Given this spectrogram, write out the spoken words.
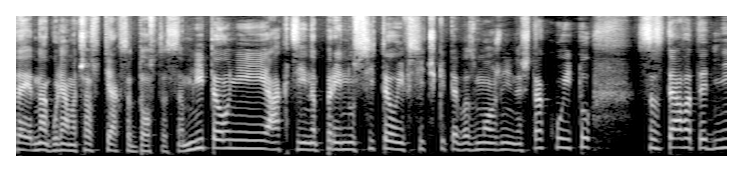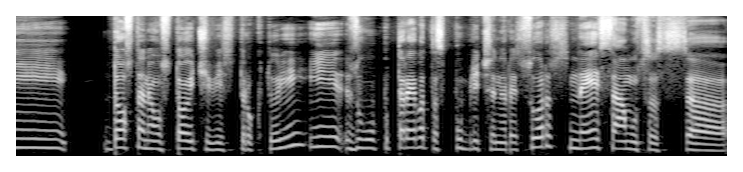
една голяма част от тях са доста съмнителни, акции на приносител и всичките възможни неща, които създават едни доста неустойчиви структури и злоупотребата с публичен ресурс не е само с а,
